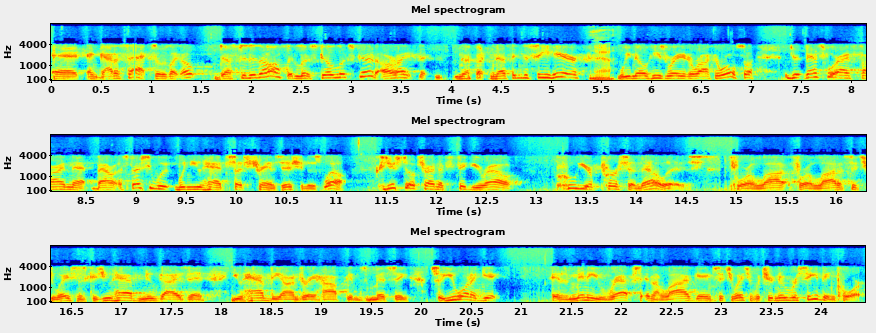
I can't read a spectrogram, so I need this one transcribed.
and, and got a sack. So it was like, oh, dusted it off. It look, still looks good. All right, no, nothing to see here. Yeah. We know he's ready to rock and roll. So that's where I find that balance, especially when you had such transition as well, because you're still trying to figure out who your personnel is for a lot for a lot of situations because you have new guys in. You have DeAndre Hopkins missing, so you want to get as many reps in a live game situation with your new receiving corps.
